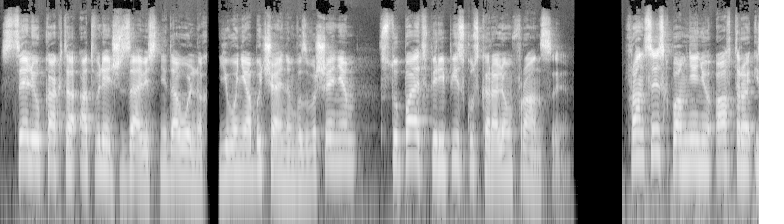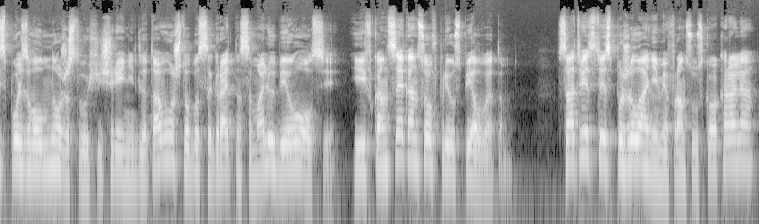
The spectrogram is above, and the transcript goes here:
с целью как-то отвлечь зависть недовольных его необычайным возвышением – вступает в переписку с королем Франции. Франциск, по мнению автора, использовал множество ухищрений для того, чтобы сыграть на самолюбие Олси, и в конце концов преуспел в этом. В соответствии с пожеланиями французского короля,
